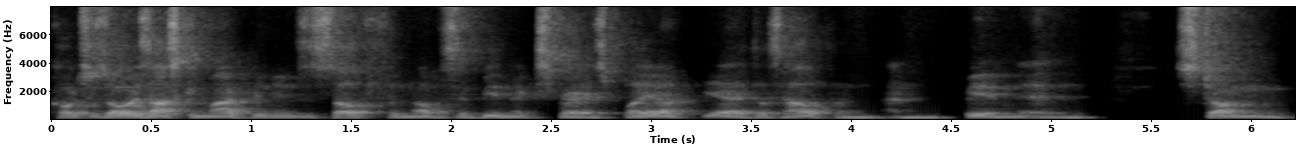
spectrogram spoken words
coach was always asking my opinions and stuff and obviously being an experienced player yeah it does help and, and being in strong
